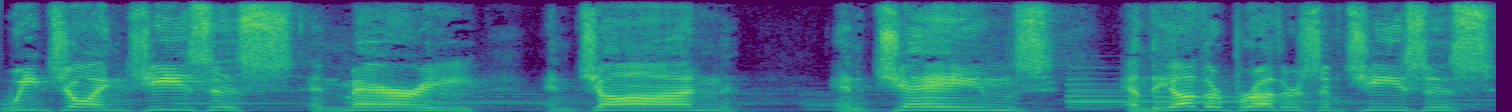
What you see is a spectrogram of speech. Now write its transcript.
we join Jesus and Mary and John and James and the other brothers of Jesus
